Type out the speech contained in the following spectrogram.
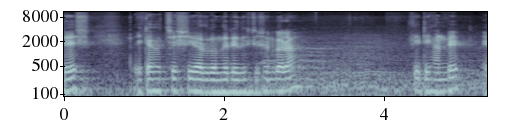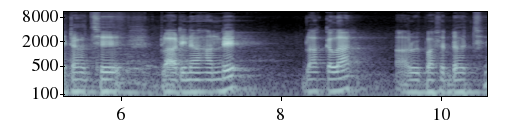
শেষ। এটা হচ্ছে সিরাজগঞ্জের রেজিস্ট্রেশন করা সিটি হান্ড্রেড, এটা হচ্ছে প্লাটিনা হান্ড্রেড, ব্ল্যাক কালার। আর ওই পাশেরটা হচ্ছে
